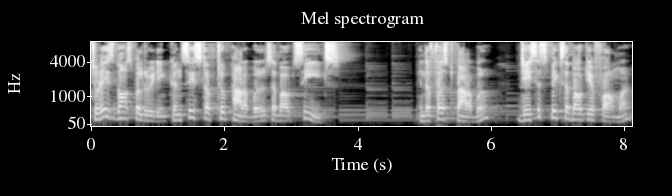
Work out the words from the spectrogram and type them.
Today's Gospel reading consists of two parables about seeds. In the first parable, Jesus speaks about a farmer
